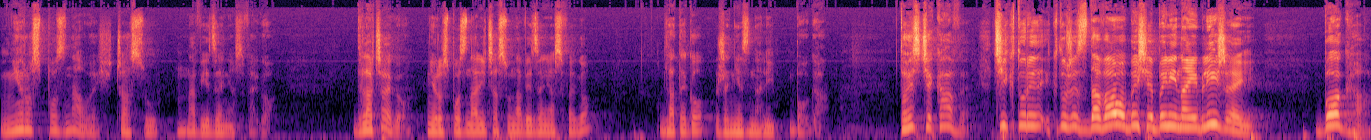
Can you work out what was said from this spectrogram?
Nie rozpoznałeś czasu nawiedzenia swego. Dlaczego nie rozpoznali czasu nawiedzenia swego? Dlatego, że nie znali Boga. To jest ciekawe. Ci, który, którzy zdawałoby się byli najbliżej Boga,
